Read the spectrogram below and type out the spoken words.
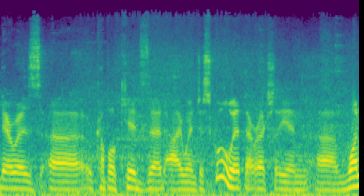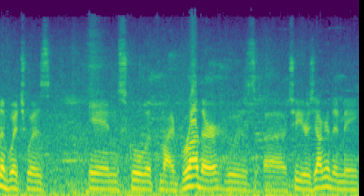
there was uh, a couple of kids that I went to school with that were actually in. Um, one of which was in school with my brother, who is uh, two years younger than me,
